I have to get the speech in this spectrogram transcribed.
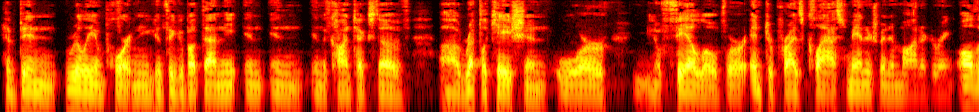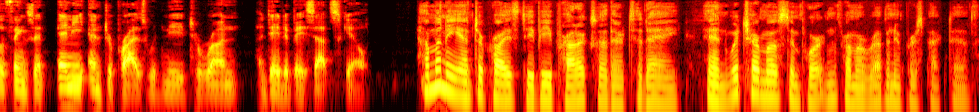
have been really important. You can think about that in the, in, in, in the context of uh, replication or you know failover enterprise class management and monitoring, all the things that any enterprise would need to run a database at scale. How many enterprise DB products are there today, and which are most important from a revenue perspective?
